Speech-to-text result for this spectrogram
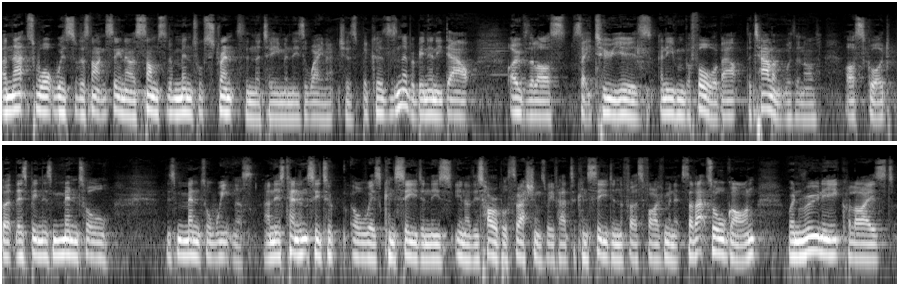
And that's what we're sort of starting to see now is some sort of mental strength in the team in these away matches because there's never been any doubt over the last, say, two years and even before about the talent within our, our squad. But there's been this mental, this mental weakness and this tendency to always concede in these, you know, these horrible thrashings we've had to concede in the first five minutes. So that's all gone. When Rooney equalised,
